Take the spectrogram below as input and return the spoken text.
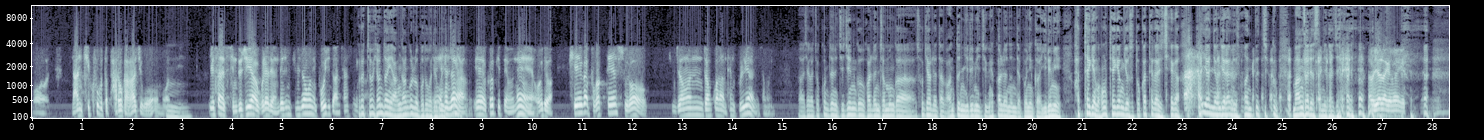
뭐난 직후부터 바로 가가지고 뭐 음. 일선에서 진두지휘하고 그래야 되는데 지금 김정은이 보이지도 않지 않습니까? 그렇죠. 현장에 안 간 걸로 보도가 되고 예, 있죠. 현장에 안- 예 그렇기 때문에 오히려 피해가 부각될수록 김정은 정권한테는 불리한 상황입니다. 아, 제가 조금 전에 지진 그 관련 전문가 소개하려다가 언뜻 이름이 지금 헷갈렸는데 보니까 이름이 하태경, 홍태경 교수 똑같아가지고 제가 하이언 연결하면서 언뜻 조금 망설였습니다. 제가. 한번 연락해봐야겠습니다.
